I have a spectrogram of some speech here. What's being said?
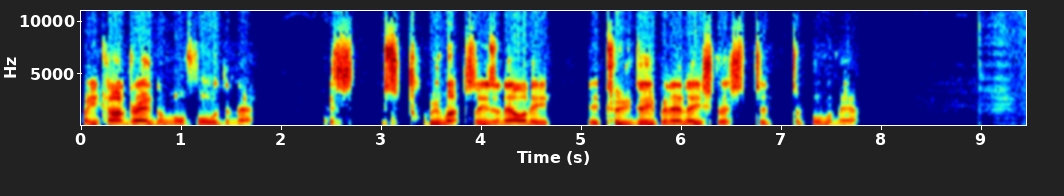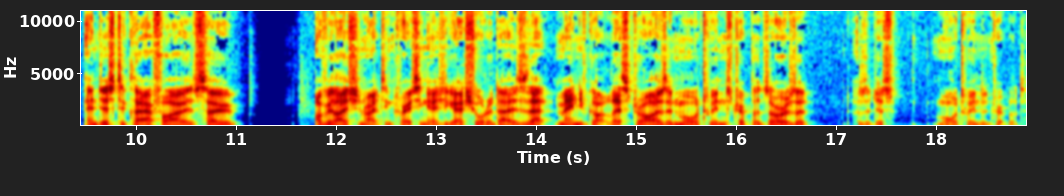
but you can't drag them more forward than that. It's, it's too much seasonality. They're too deep in anestrus to, to pull them out. And just to clarify, so ovulation rate's increasing as you go shorter days. Does that mean you've got less dries and more twins, triplets, or is it is it just more twins and triplets?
